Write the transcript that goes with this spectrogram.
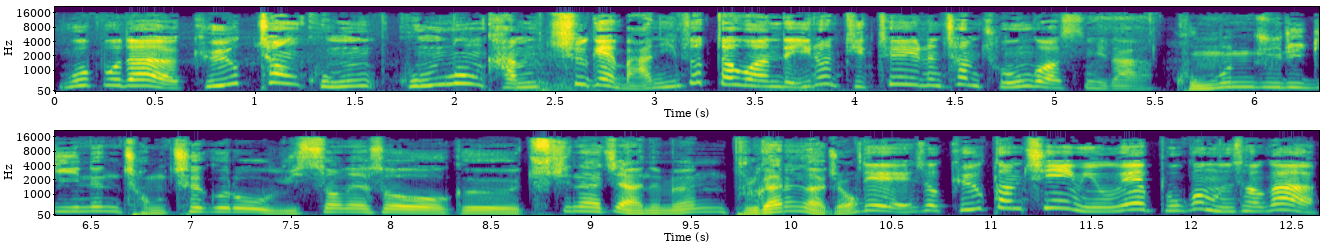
무엇보다 교육청 공, 공문 감축에 많이 힘썼다고 하는데 이런 디테일은 참 좋은 것 같습니다. 공문 줄이기는 정책으로 윗선에서 그 추진하지 않으면 불가능하죠. 네, 그래서 교육감 취임 이후에 보고 문서가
